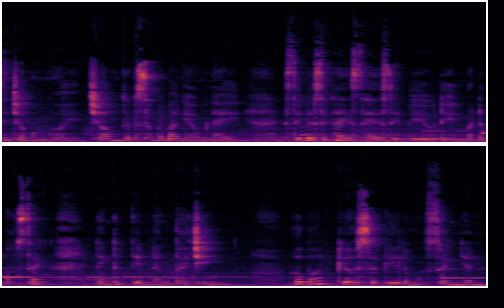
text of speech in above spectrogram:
Xin chào mọi người, trong tập 63 ngày hôm nay, CB Sách Hay sẽ review đến bạn đọc cuốn sách Đánh thức tiềm năng tài chính. Robert Kiyosaki là một doanh nhân,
